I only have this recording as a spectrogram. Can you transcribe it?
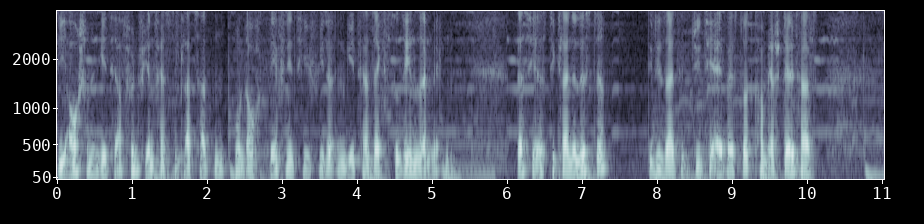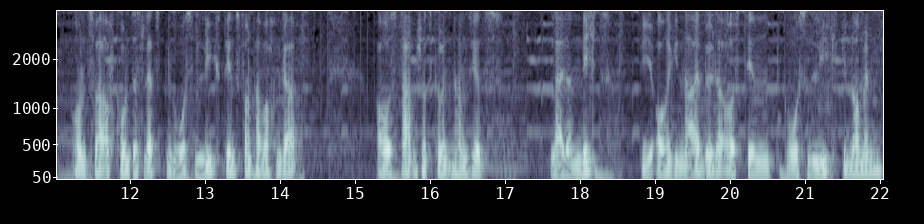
die auch schon in GTA 5 ihren festen Platz hatten und auch definitiv wieder in GTA 6 zu sehen sein werden. Das hier ist die kleine Liste, die die Seite gtabase.com erstellt hat. Und zwar aufgrund des letzten großen Leaks, den es vor ein paar Wochen gab. Aus Datenschutzgründen haben sie jetzt leider nicht die Originalbilder aus dem großen Leak genommen,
